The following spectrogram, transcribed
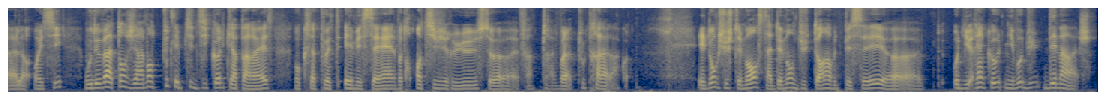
alors ici, vous devez attendre généralement toutes les petites icônes qui apparaissent. Donc ça peut être MSN, votre antivirus, euh, enfin voilà, tout le tralala quoi. Et donc justement, ça demande du temps à votre PC, rien qu'au niveau du démarrage.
